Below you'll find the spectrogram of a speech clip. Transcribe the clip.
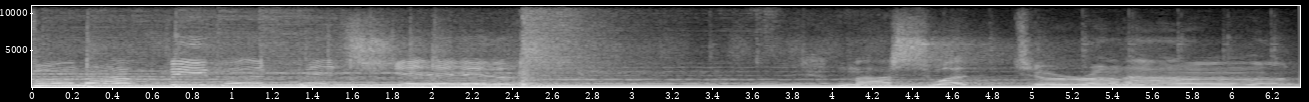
for my fevered pitches, my sweat to run out,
